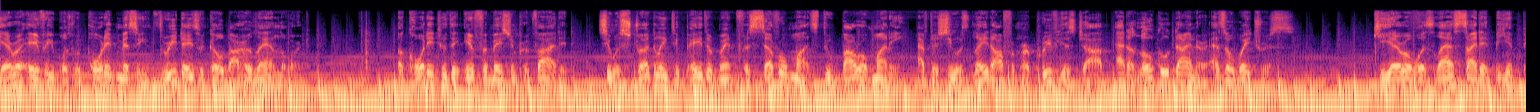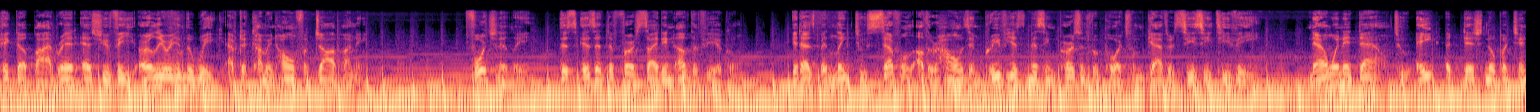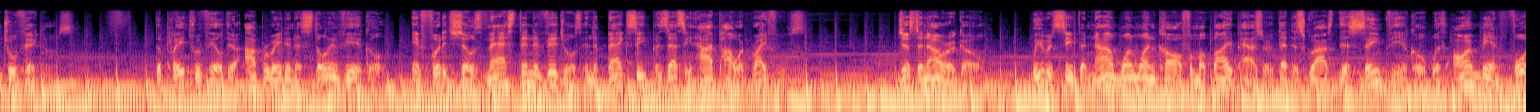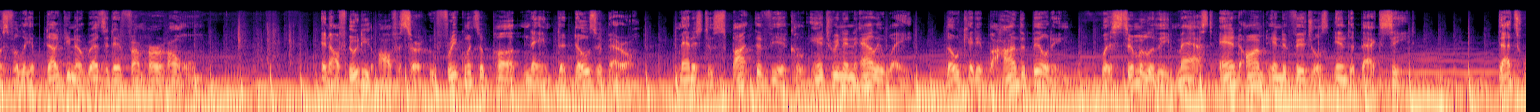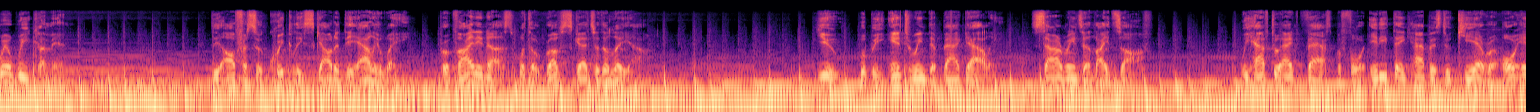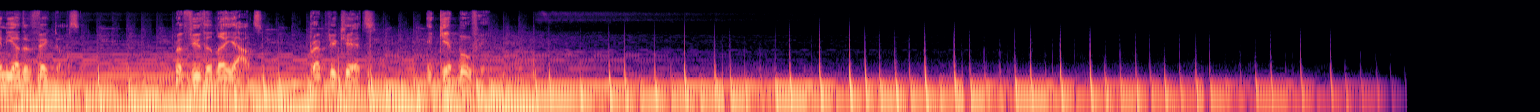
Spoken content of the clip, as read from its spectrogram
Kiera Avery was reported missing three days ago by her landlord. According to the information provided, she was struggling to pay the rent for several months through borrowed money after she was laid off from her previous job at a local diner as a waitress. Kiera was last sighted being picked up by a red SUV earlier in the week after coming home from job hunting. Fortunately, this isn't the first sighting of the vehicle. It has been linked to several other homes in previous missing persons reports from gathered CCTV, narrowing it down to eight additional potential victims. The plates reveal they're operating a stolen vehicle, and footage shows masked individuals in the backseat possessing high-powered rifles. Just an hour ago, we received a 911 call from a bypasser that describes this same vehicle with armed men forcefully abducting a resident from her home. An off-duty officer who frequents a pub named the Dozer Barrel managed to spot the vehicle entering an alleyway located behind the building with similarly masked and armed individuals in the back seat. That's where we come in. The officer quickly scouted the alleyway, providing us with a rough sketch of the layout. You will be entering the back alley, sirens and lights off. We have to act fast before anything happens to Kiera or any other victims. Review the layouts, prep your kits, and get moving.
